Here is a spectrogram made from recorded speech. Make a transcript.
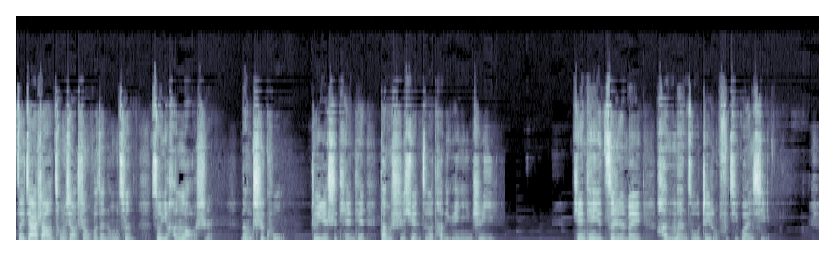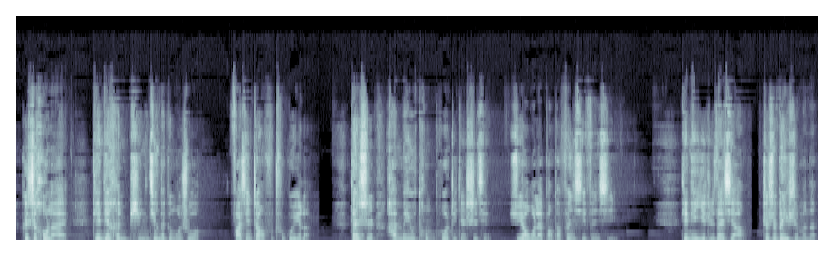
再加上从小生活在农村，所以很老实，能吃苦，这也是甜甜当时选择他的原因之一。甜甜也自认为很满足这种夫妻关系。可是后来，甜甜很平静地跟我说，发现丈夫出轨了，但是还没有捅破这件事情，需要我来帮她分析分析。甜甜一直在想，这是为什么呢？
